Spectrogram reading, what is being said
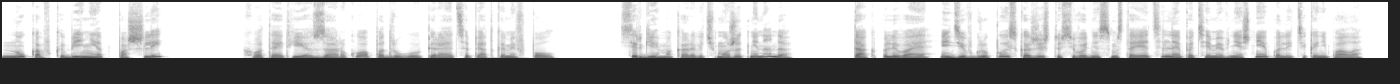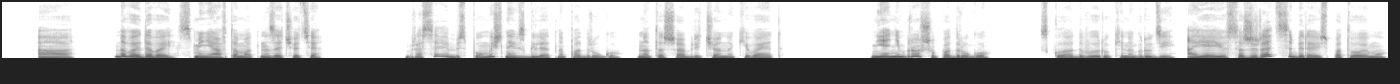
«Ну-ка, в кабинет пошли?» Хватает ее за руку, а подруга упирается пятками в пол. «Сергей Макарович, может, не надо?» «Так, Полевая, иди в группу и скажи, что сегодня самостоятельная по теме внешняя политика Непала». «А, «Давай, давай, с меня автомат на зачете. Бросаю беспомощный взгляд на подругу. Наташа обреченно кивает. «Я не брошу подругу». Складываю руки на груди. «А я ее сожрать собираюсь, по-твоему?»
